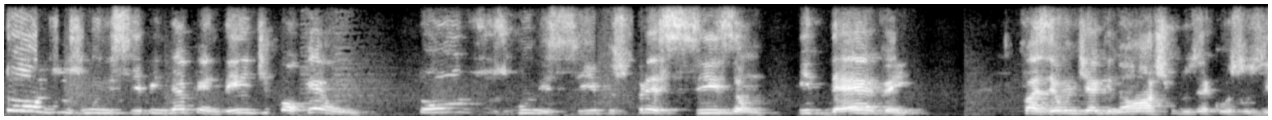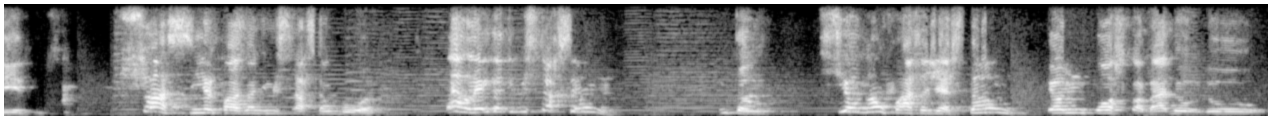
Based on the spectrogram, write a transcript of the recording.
Todos os municípios, independente de qualquer um, todos os municípios precisam e devem fazer um diagnóstico dos recursos hídricos. Só assim ele faz uma administração boa. É a lei da administração. Então, se eu não faço a gestão, eu não posso cobrar do, do,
